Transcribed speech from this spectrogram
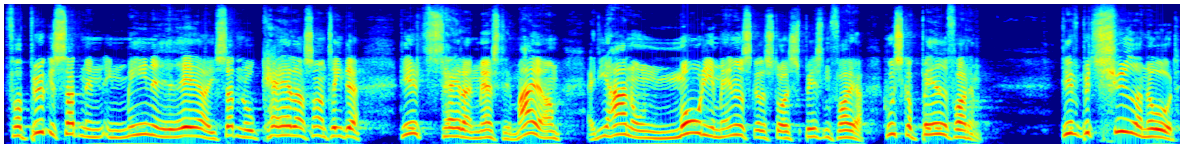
For at bygge sådan en, en menighed her, i sådan lokaler og sådan ting der, det taler en masse til mig om, at I har nogle modige mennesker, der står i spidsen for jer. Husk at bede for dem. Det betyder noget.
